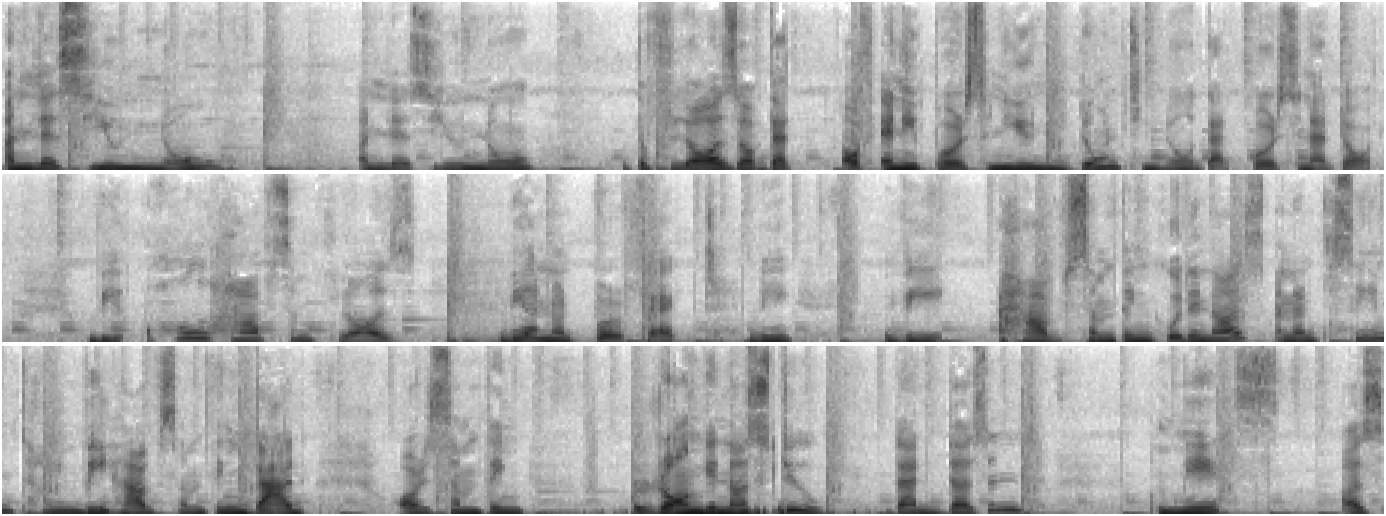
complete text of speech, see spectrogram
Unless you know unless you know the flaws of that of any person you don't know that person at all. We all have some flaws. We are not perfect. We we have something good in us and at the same time we have something bad or something wrong in us too. That doesn't makes us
